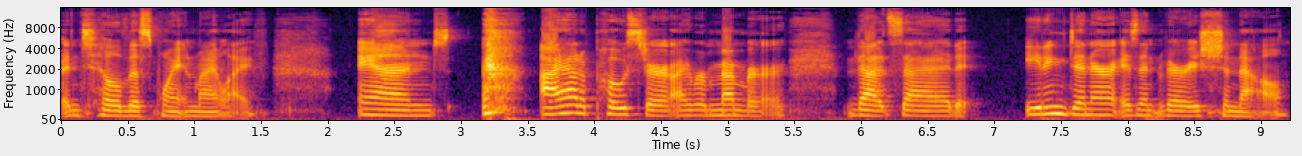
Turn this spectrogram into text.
until this point in my life. And I had a poster, I remember, that said, Eating dinner isn't very Chanel.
